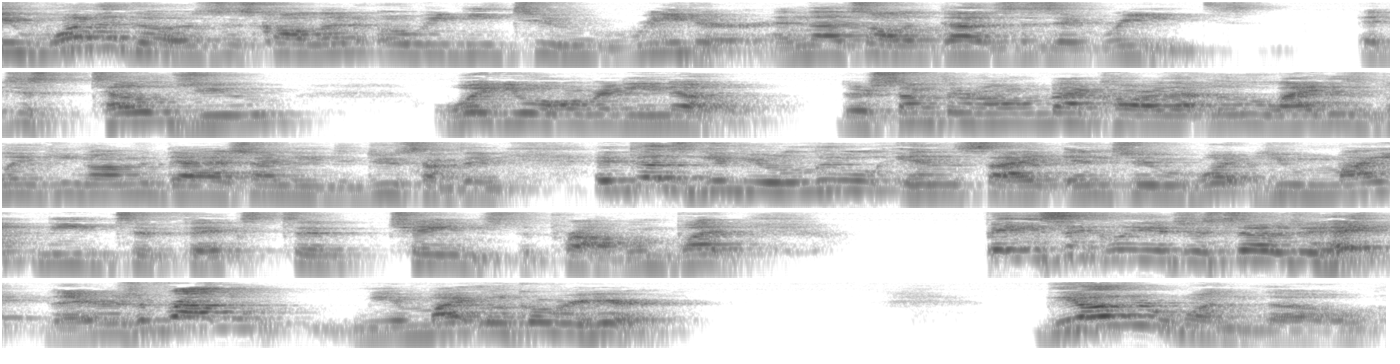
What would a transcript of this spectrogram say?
See, one of those is called an OBD2 reader, and that's all it does is it reads. It just tells you what you already know. There's something wrong with my car. That little light is blinking on the dash. I need to do something. It does give you a little insight into what you might need to fix to change the problem. But basically, it just tells you, hey, there's a problem. You might look over here. The other one, though,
